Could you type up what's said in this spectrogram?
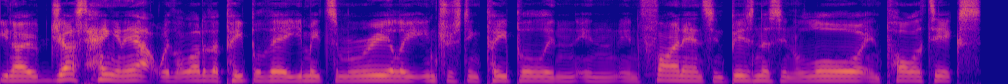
you know, just hanging out with a lot of the people there, you meet some really interesting people in, in, in finance, in business, in law, in politics.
